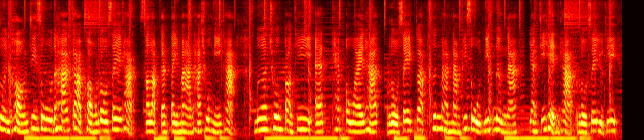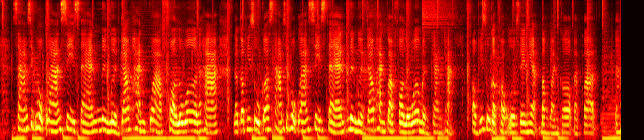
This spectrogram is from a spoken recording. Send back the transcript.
ส่วนของจีซูนะคะกับของโรเซ่ค่ะ สลับกันไปมานะคะช่วงนี้ค่ะ เมื่อช่วงตอนที่แอดแคปเอาไว้นะคะโรเซ่กลับขึ้นมานำพิสูจน์นิดหนึ่งนะ อย่างที่เห็นค่ะโรเซ่อยู่ที่ 36ล้าน4แสน19,000 กว่า follower นะคะ แล้วก็พี่สูก็ 36ล้าน4แสน19,000 กว่า follower เหมือนกันค่ะ ของพี่สูกับของโรเซ่เนี่ยบางวันก็แบบว่านะ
